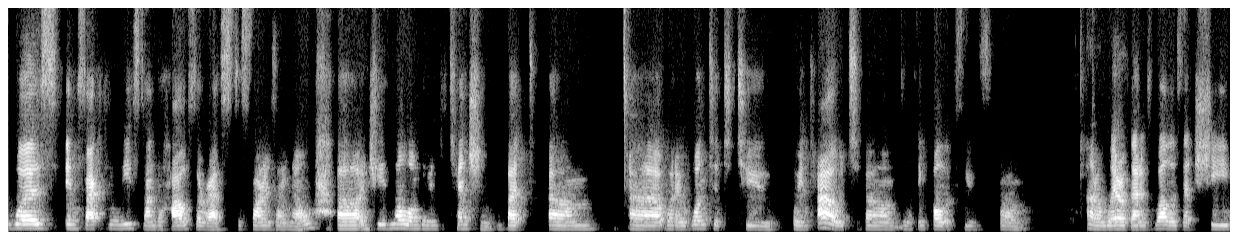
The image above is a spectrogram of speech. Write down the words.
was in fact released under house arrest, as far as I know, uh, and she is no longer in detention. But um, uh, what I wanted to point out, um, I think all of you um, are aware of that as well, is that she,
